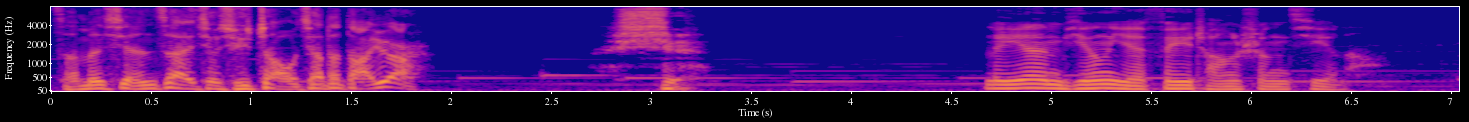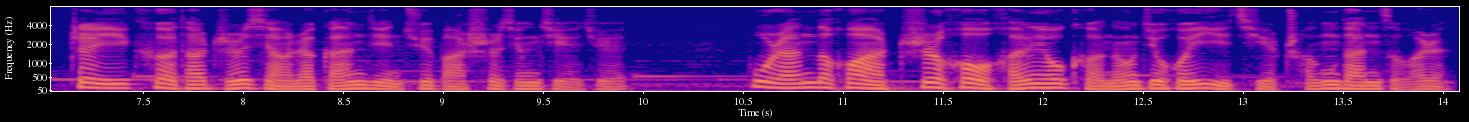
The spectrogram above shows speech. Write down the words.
咱们现在就去赵家的大院。是。李艳萍也非常生气了，这一刻他只想着赶紧去把事情解决，不然的话之后很有可能就会一起承担责任。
